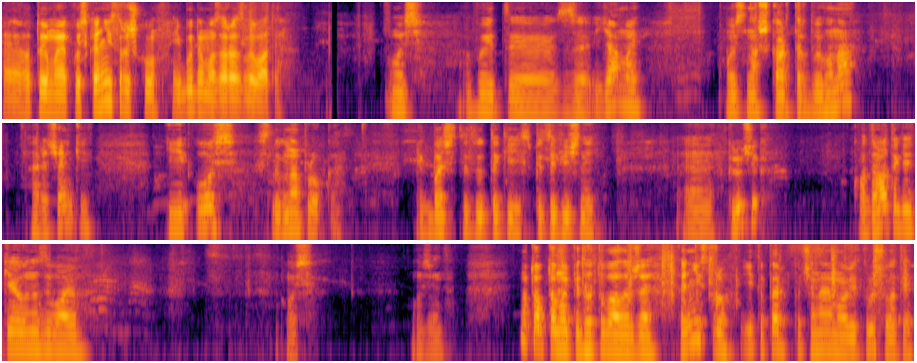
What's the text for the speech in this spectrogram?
готуємо якусь каністрочку і будемо зараз зливати. Ось вид з ями. Ось наш картер двигуна. Гаряченький. І ось сливна пробка. Як бачите, тут такий специфічний е, ключик, квадратик, як я його називаю. Ось. Ось він. Ну, тобто ми підготували вже каністру і тепер починаємо відкручувати.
